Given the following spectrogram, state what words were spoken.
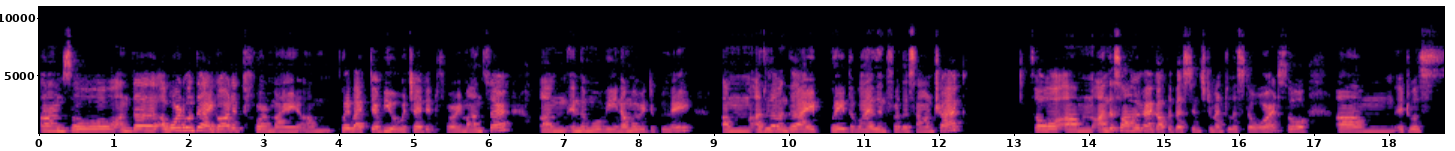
Um, so on the award one day, I got it for my um, playback debut, which I did for Imman sir um, in the movie Namma Veettu Pillai. Um, Adla one I played the violin for the soundtrack. So um, on the song, I got the Best Instrumentalist Award. So um, it was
